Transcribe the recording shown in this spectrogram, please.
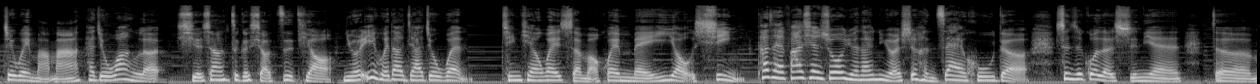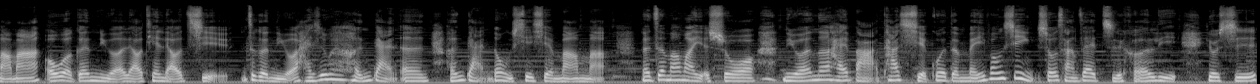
这位妈妈她就忘了写上这个小字条。女儿一回到家就问。今天为什么会没有信？他才发现说，原来女儿是很在乎的。甚至过了十年的妈妈，偶尔跟女儿聊天聊起这个女儿，还是会很感恩、很感动，谢谢妈妈。那这妈妈也说，女儿呢还把她写过的每一封信收藏在纸盒里，有时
